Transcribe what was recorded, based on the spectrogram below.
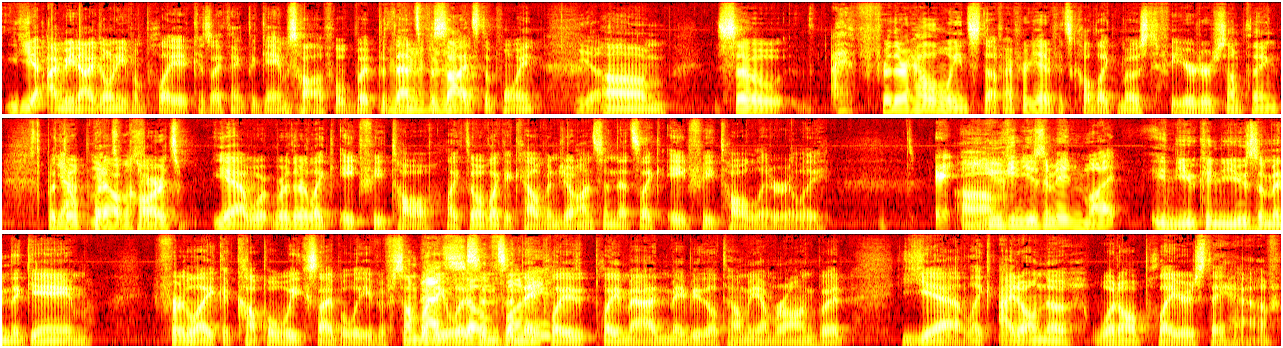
Yeah, I mean, I don't even play it because I think the game's awful. But but that's besides the point. Yeah. Um. So I, for their Halloween stuff, I forget if it's called like Most Feared or something. But Yeah, they'll put yeah, out Most Feared. cards. Yeah, where, where they're like eight feet tall. Like they'll have like a Calvin Johnson that's like eight feet tall, literally. It- Um, you can use them in MUT. And you can use them in the game for like a couple weeks, I believe. If somebody That's so listens and they play play Madden, maybe they'll tell me I'm wrong. But yeah, like I don't know what all players they have.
